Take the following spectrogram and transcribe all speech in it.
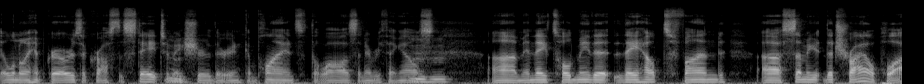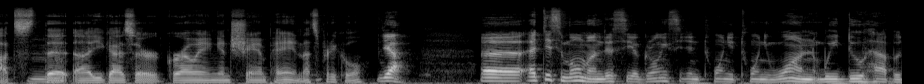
Illinois hemp growers across the state to make sure they're in compliance with the laws and everything else. Um, and they told me that they helped fund uh, some of the trial plots that uh, you guys are growing in Champaign. That's pretty cool. Yeah. Uh, at this moment, this year, growing season 2021, we do have uh,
